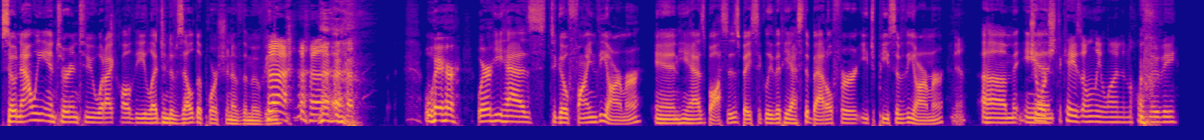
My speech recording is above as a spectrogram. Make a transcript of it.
So now we enter into what I call the Legend of Zelda portion of the movie, where where he has to go find the armor, and he has bosses basically that he has to battle for each piece of the armor. Yeah. Um, and, George Takei's only line in the whole movie.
